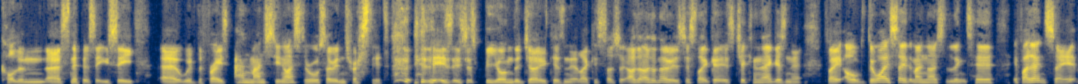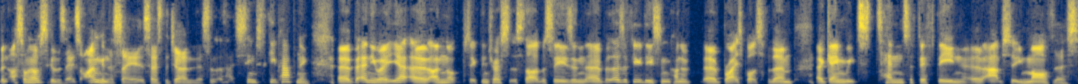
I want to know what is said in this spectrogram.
column uh, snippets that you see uh, with the phrase and Manchester United are also interested. it's, it's just beyond a joke, isn't it? Like it's such I don't, I don't know. It's just like it's chicken and egg, isn't it? It's like, oh, do I say that Man United are linked here? If I don't say it, then someone else is going to say it. So I'm going to say it, says the journalist. And that seems to keep happening. Uh, but anyway, yeah, uh, I'm not particularly interested at the start of the season, uh, but there's a few decent kind of uh, bright spots for them. Uh, game weeks 10 to 15, absolutely marvellous.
